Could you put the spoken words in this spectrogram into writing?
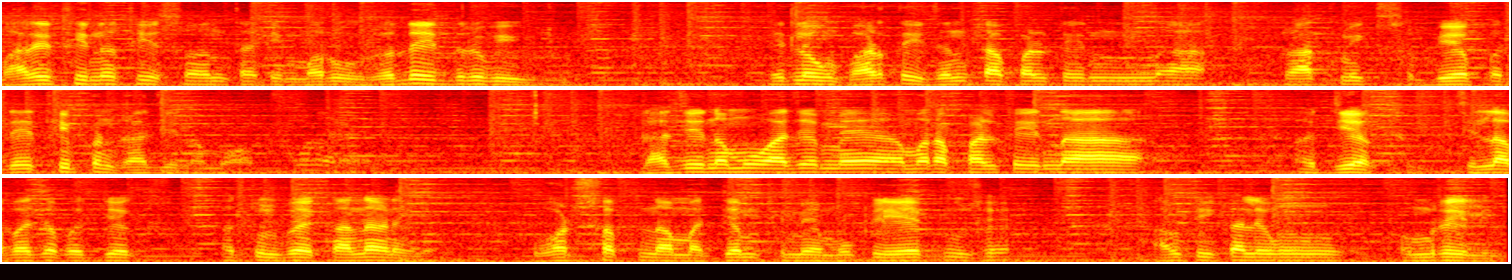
મારીથી નથી સહન થતી, મારું હૃદય દ્રવી ઉઠ્યું એટલે હું ભારતીય જનતા પાર્ટીના પ્રાથમિક સભ્ય પદેથી પણ રાજીનામું આપું રાજીનામું આજે મેં અમારા પાર્ટીના અધ્યક્ષ, જિલ્લા ભાજપ અધ્યક્ષ અતુલભાઈ કાનાણીને વોટ્સઅપના માધ્યમથી મેં મોકલી આપ્યું છે. આવતીકાલે હું અમરેલી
